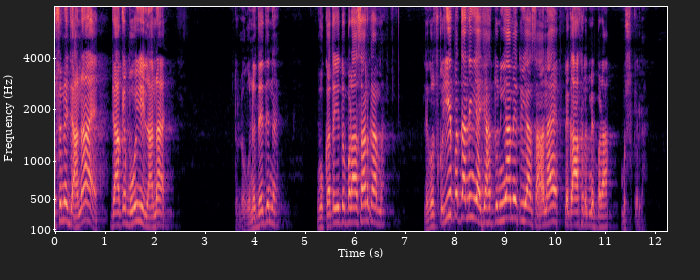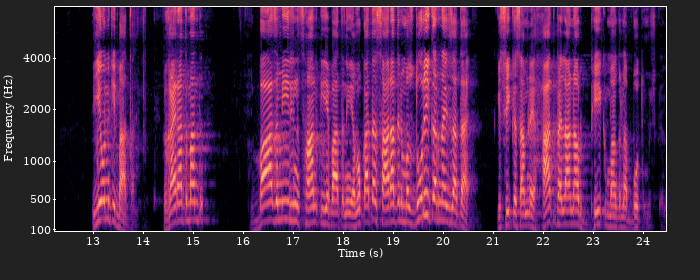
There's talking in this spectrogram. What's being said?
उसने जाना है, जाके मुँह ही हिलाना है। तो लोगों ने दे देना है। वो कहते ये तो बड़ा आसान काम है। लेकिन उसको ये पता नहीं है, यहाँ दुनिया में तो ये आसान है, लेकिन आखिरत में बड़ा मुश्किल है। ये उनकी बात है। गैरतमंद, बाजमीर इंसान की ये बात नहीं है। वो कहता है, सारा दिन मजदूरी करना इज़्ज़त है। किसी के सामने हाथ फैलाना और भीख मांगना बहुत मुश्किल है।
